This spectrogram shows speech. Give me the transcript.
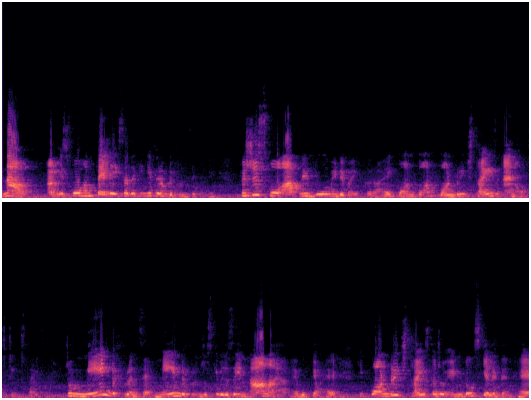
नाउ अब इसको हम पहले एक साथ देखेंगे फिर हम डिफरेंस देखेंगे। फिशेस को आपने दो में डिवाइड करा है कौन कौन कॉन्ड्रीज थाइज एंड ऑस्टिच थाइज जो मेन डिफरेंस है मेन डिफरेंस जिसकी वजह से ये नाम आया है, वो क्या है कि कॉन्ड्रिच थाइज का जो एंडोस्केलेटन है,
